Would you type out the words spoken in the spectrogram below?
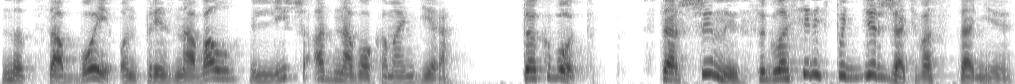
над собой он признавал лишь одного командира. «Так вот, старшины согласились поддержать восстание.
